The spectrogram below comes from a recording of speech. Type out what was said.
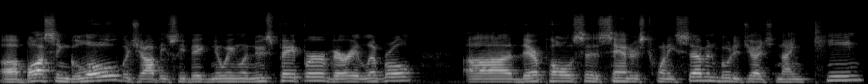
Uh, Boston Globe, which obviously big New England newspaper, very liberal. Uh, their poll says Sanders 27, Buttigieg 19,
